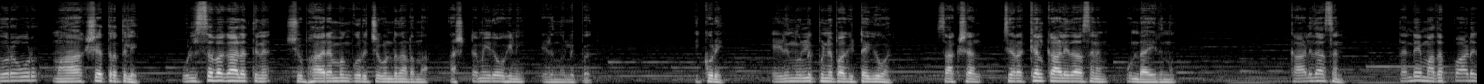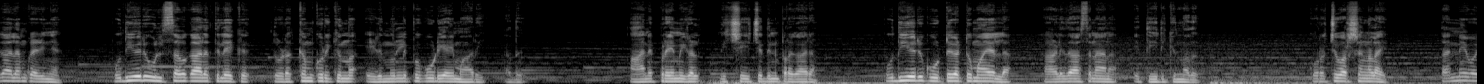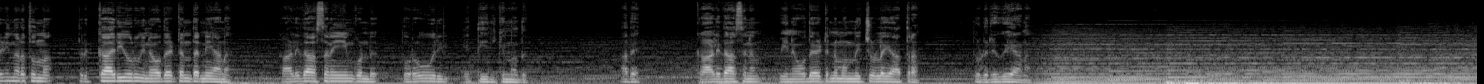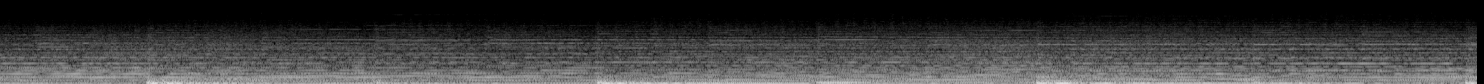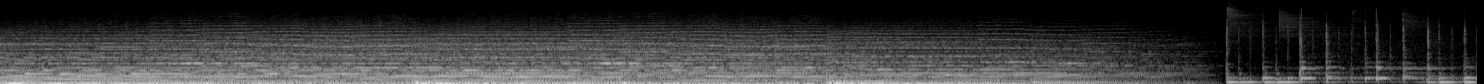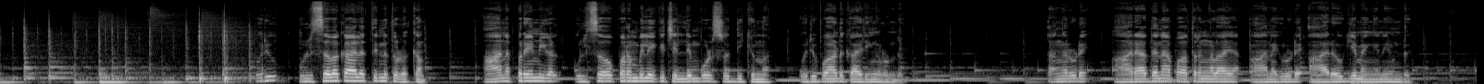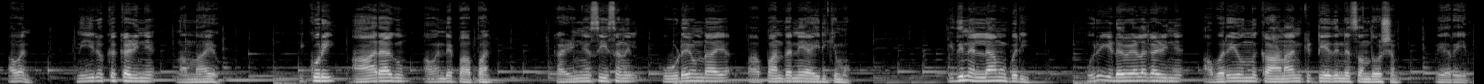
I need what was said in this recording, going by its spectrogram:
തുറവൂർ മഹാക്ഷേത്രത്തിലെ ഉത്സവകാലത്തിന് ശുഭാരംഭം കുറിച്ചുകൊണ്ട് നടന്ന അഷ്ടമിരോഹിണി എഴുന്നള്ളിപ്പ്. ഇക്കുറി എഴുന്നള്ളിപ്പിന് പകിട്ടയ്ക്കുവാൻ സാക്ഷാൽ ചിറക്കൽ കാളിദാസനും ഉണ്ടായിരുന്നു. കാളിദാസൻ തന്റെ മതപ്പാട് കാലം കഴിഞ്ഞ് പുതിയൊരു ഉത്സവകാലത്തിലേക്ക് തുടക്കം കുറിക്കുന്ന എഴുന്നള്ളിപ്പ് കൂടിയായി മാറി അത്. ആനപ്രേമികൾ നിശ്ചയിച്ചതിന് പ്രകാരം പുതിയൊരു കൂട്ടുകെട്ടുമായല്ല കാളിദാസനാണ് എത്തിയിരിക്കുന്നത്. കുറച്ചു വർഷങ്ങളായി തന്നെ വഴി നടത്തുന്ന തൃക്കാരിയൂർ വിനോദേട്ടൻ തന്നെയാണ് കാളിദാസനെയും കൊണ്ട് തുറവൂരിൽ എത്തിയിരിക്കുന്നത്. അതെ കാളിദാസനും വിനോദേട്ടനും ഒന്നിച്ചുള്ള യാത്ര തുടരുകയാണ്. ഒരു ഉത്സവകാലത്തിന്റെ തുടക്കം. ആനപ്രേമികൾ ഉത്സവപ്പറമ്പിലേക്ക് ചെല്ലുമ്പോൾ ശ്രദ്ധിക്കുന്ന ഒരുപാട് കാര്യങ്ങളുണ്ട്. തങ്ങളുടെ ആരാധനാപാത്രങ്ങളായ ആനകളുടെ ആരോഗ്യം എങ്ങനെയുണ്ട്? അവൻ നീരൊക്കെ കഴിഞ്ഞ് നന്നായോ? ഇക്കുറി ആരാകും അവന്റെ പാപ്പാൻ? കഴിഞ്ഞ സീസണിൽ കൂടെയുണ്ടായ പാപ്പാൻ തന്നെയായിരിക്കുമോ? ഇതിനെല്ലാം ഉപരി ഒരു ഇടവേള കഴിഞ്ഞ് അവരെയൊന്ന് കാണാൻ കിട്ടിയതിന്റെ സന്തോഷം വേറെയും.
